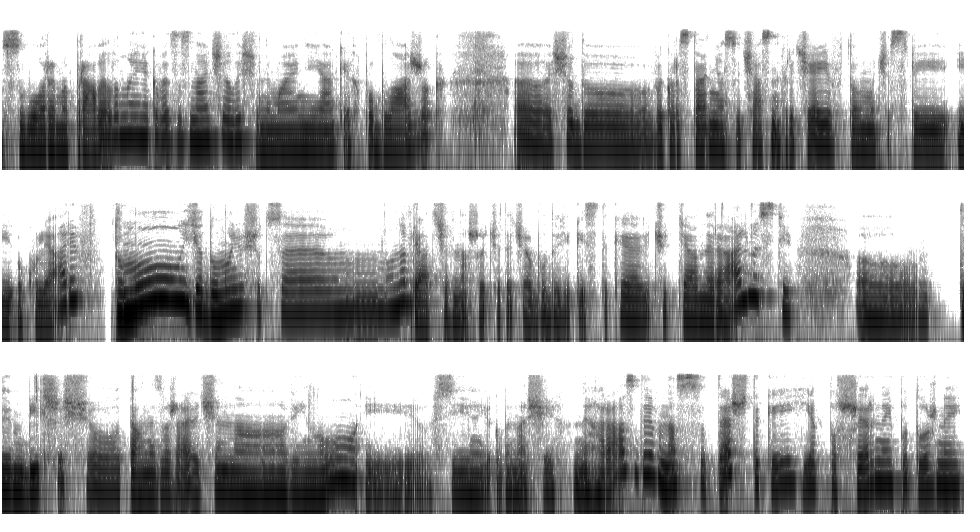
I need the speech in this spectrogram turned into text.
суворими правилами, як ви зазначили, що немає ніяких поблажок. Е, щодо використання сучасних речей, в тому числі і окулярів. Тому я думаю, що це ну, навряд чи в нашого читача буде якесь таке відчуття нереальності. Е, тим більше, що та, незважаючи на війну і всі якби наші негаразди, в нас теж такий є поширений потужний е,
